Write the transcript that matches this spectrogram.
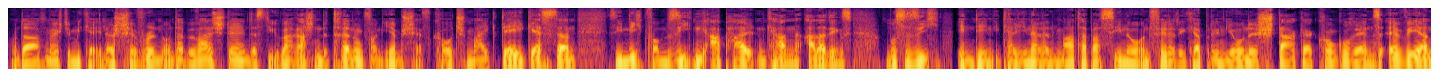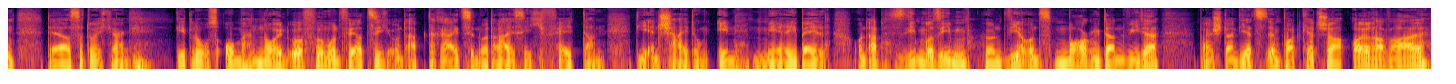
Und da möchte Michaela Schifrin unter Beweis stellen, dass die überraschende Trennung von ihrem Chefcoach Mike Day gestern sie nicht vom Siegen abhalten kann. Allerdings muss sie sich in den Italienerinnen Marta Bassino und Federica Brignone starker Konkurrenz erwehren. Der erste Durchgang geht los um 9.45 Uhr und ab 13.30 Uhr fällt dann die Entscheidung in Meribel. Und ab 7.07 Uhr hören wir uns morgen dann wieder bei Stand jetzt im Podcatcher eurer Wahl.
